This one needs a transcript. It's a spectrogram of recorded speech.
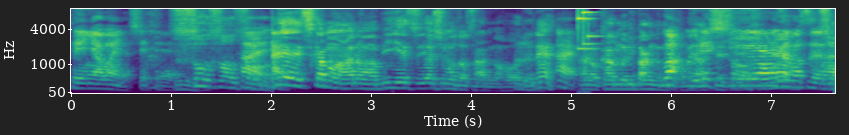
てんやわんやしてて。そうそうそう、はい。でしかもあの BS 吉本さんの方でね、はい。あの冠番組とかもやってて。嬉しいそうありがとうございます。そう、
